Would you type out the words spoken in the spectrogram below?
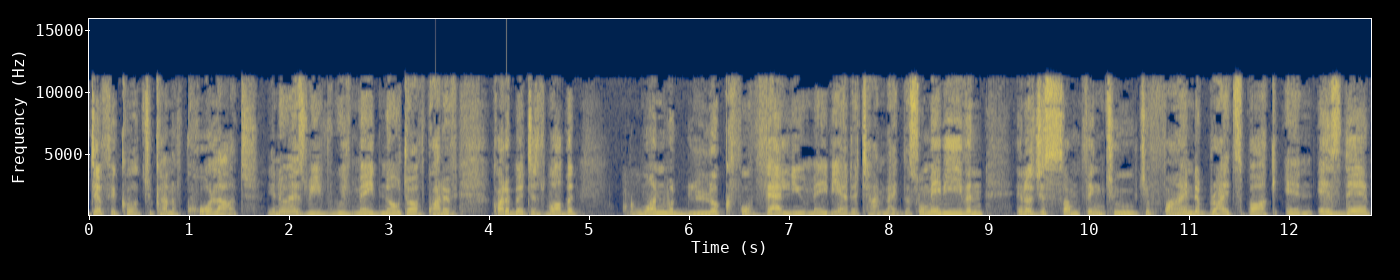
difficult to kind of call out, you know, as we've we've made note of quite a quite a bit as well. But one would look for value maybe at a time like this, or maybe even you know just something to to find a bright spark in. Is there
